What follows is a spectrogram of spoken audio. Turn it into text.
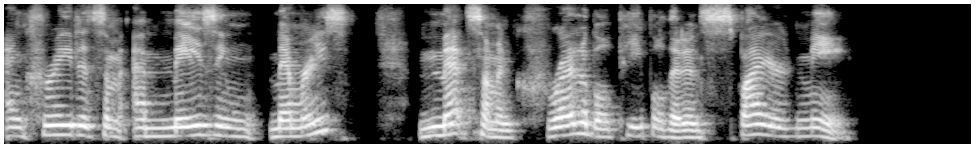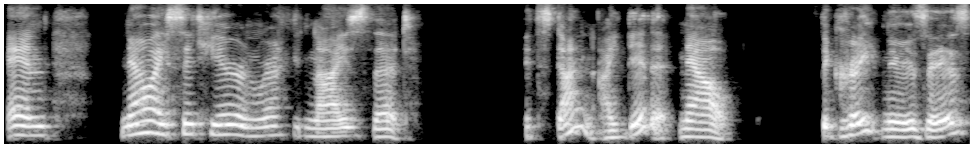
and created some amazing memories, met some incredible people that inspired me. And now I sit here and recognize that it's done. I did it. Now, the great news is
